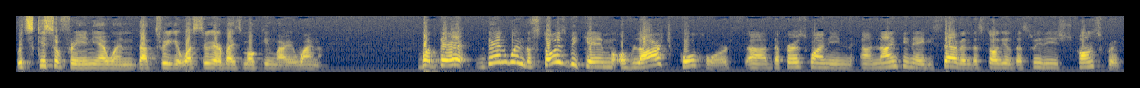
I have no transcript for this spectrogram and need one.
with schizophrenia when that trigger was triggered by smoking marijuana. But there, then when the studies became of large cohorts, uh, the first one in uh, 1987, the study of the Swedish conscript,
